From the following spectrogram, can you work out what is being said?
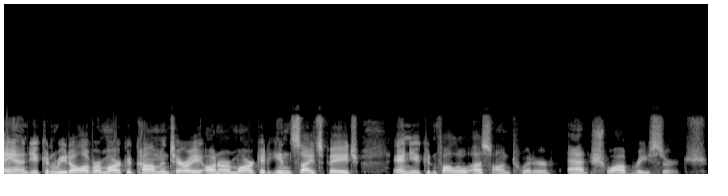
And you can read all of our market commentary on our Market Insights page, and you can follow us on Twitter at Schwab Research.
